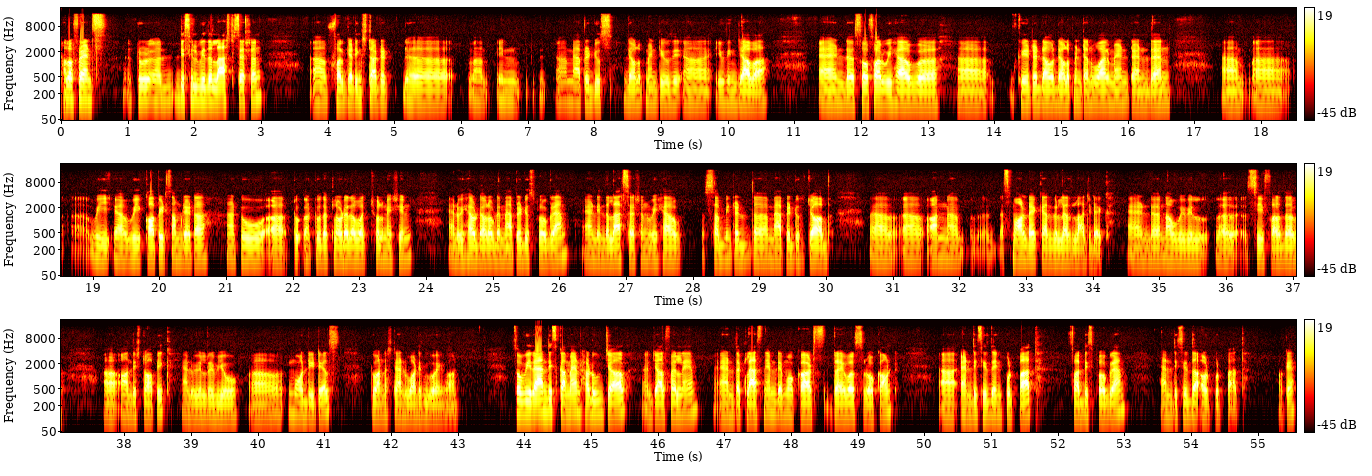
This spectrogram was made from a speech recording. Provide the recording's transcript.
Hello friends, Uh, to, uh, this will be the last session uh, for getting started uh, um, in uh, MapReduce development using, uh, using Java. And so far we have created our development environment and then um, we, we copied some data to, to, to the Cloudera virtual machine and we have developed a MapReduce program. And in the last session we have submitted the MapReduce job uh, uh, on um, small deck as well as large deck. And uh, now we will see further on this topic and we will review more details to understand what is going on. So we ran this command hadoop jar and jar file name and the class name demo cards drivers row count uh, and this is the input path for this program and this is the output path. Okay?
